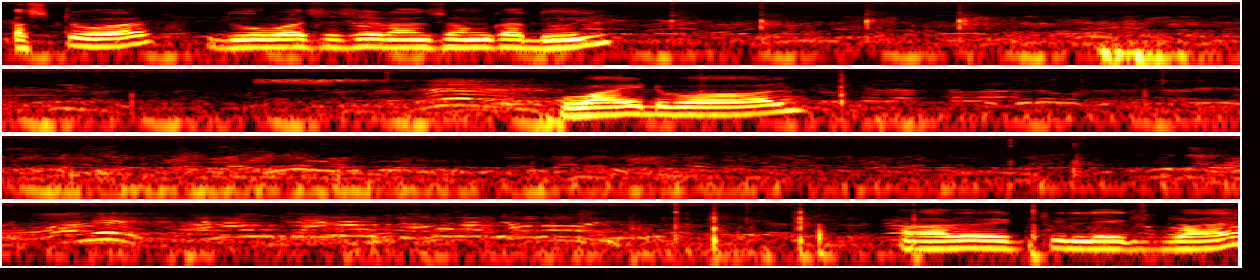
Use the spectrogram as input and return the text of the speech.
ফার্স্ট ওভার দু ওভার শেষে রান সংখ্যা দুই। হোয়াইট বল আরও একটি লেগ বাই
